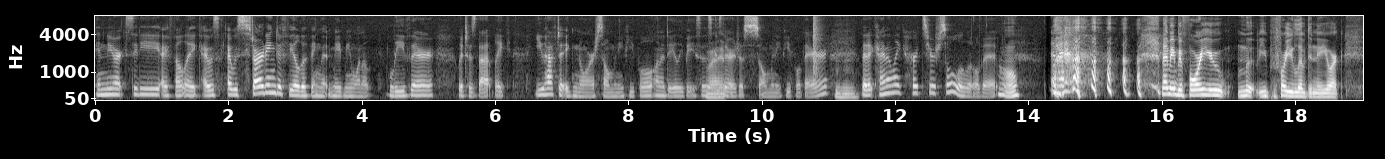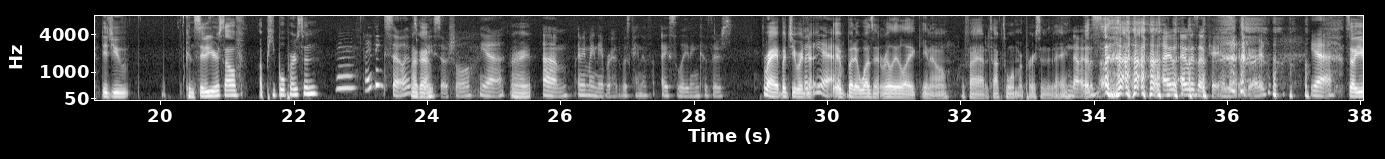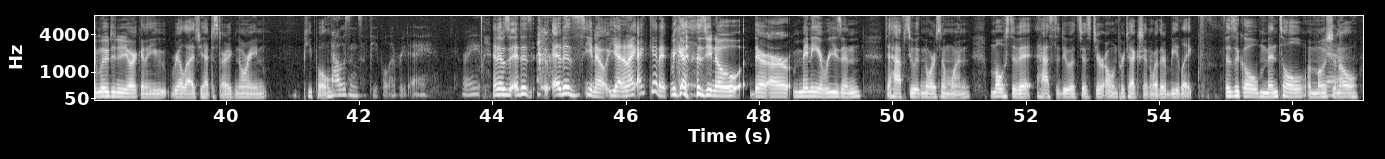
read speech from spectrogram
in New York City. I felt like I was I was starting to feel the thing that made me want to leave there, which was that like you have to ignore so many people on a daily basis because Right. there are just so many people there Mhm. that it kind of like hurts your soul a little bit. Oh. I mean, before you, you before you lived in New York, did you consider yourself a people person? Mm, I think so. I was Okay. pretty social. Yeah. All right. Um, I mean, my neighborhood was kind of isolating because there's Right, but you were, But not, yeah. it, but it wasn't really like you know, if I had to talk to one more person today. no, it was. I, I was okay in that regard. Yeah. so you moved to New York and then you realized you had to start ignoring people. Thousands of people every day, right? And it was, it is, it is, you know, yeah, and I, I get it because you know there are many a reason to have to ignore someone. Most of it has to do with just your own protection, whether it be like physical, mental, emotional,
